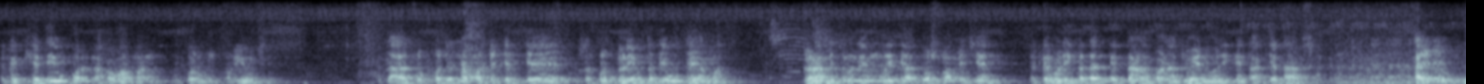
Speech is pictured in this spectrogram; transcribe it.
એટલે ખેતી ઉપર અને હવામાન ઉપર હું ભણ્યો છે. એટલે આ ચોખવટ એટલા માટે કેમ કે સરપંચ ઘણી વખત એવું થાય આમાં. ઘણા મિત્રોને એમ હોય કે આ ગોસ્વામી છે, એટલે વળી કદાચ કંઈક દાણા બાણા જોઈને વળી કંઈક આ કહેતા હશે. થાય ને એવું?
